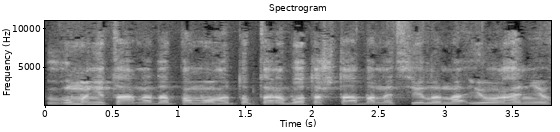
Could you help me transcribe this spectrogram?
гуманітарна допомога. Тобто робота штабу націлена і органів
